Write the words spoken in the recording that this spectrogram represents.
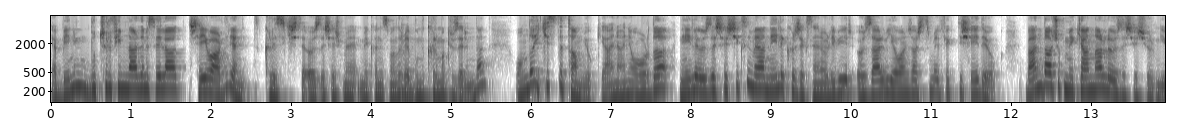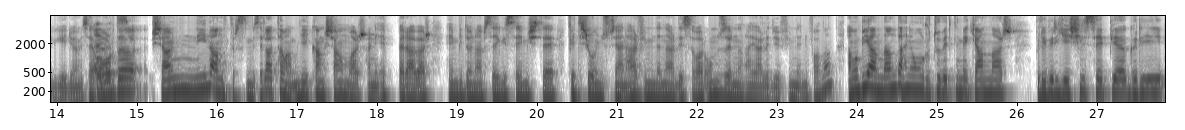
Ya benim bu tür filmlerde mesela şey vardır yani klasik işte özdeşleşme mekanizmaları ve bunu kırmak üzerinden. Onda ikisi de tam yok. Yani hani orada neyle özdeşleşeceksin veya neyle kıracaksın. Yani öyle bir özel bir yabancılaştırma efekti şey de yok. Ben daha çok mekanlarla özdeşleşiyorum gibi geliyor. Mesela Evet. orada Xiaomi'nin neyini anlatırsın mesela? Tamam Lee Kang-shan var. Hani hep beraber hem bir dönem sevgilisi hem işte fetiş oyuncusu yani her filminde neredeyse var. Onun üzerinden hayal ediyor filmlerini falan. Ama bir yandan da hani o rutubetli mekanlar böyle bir yeşil sepya gri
